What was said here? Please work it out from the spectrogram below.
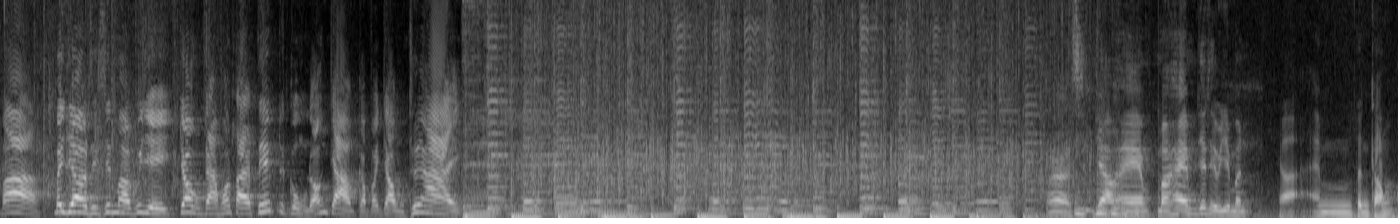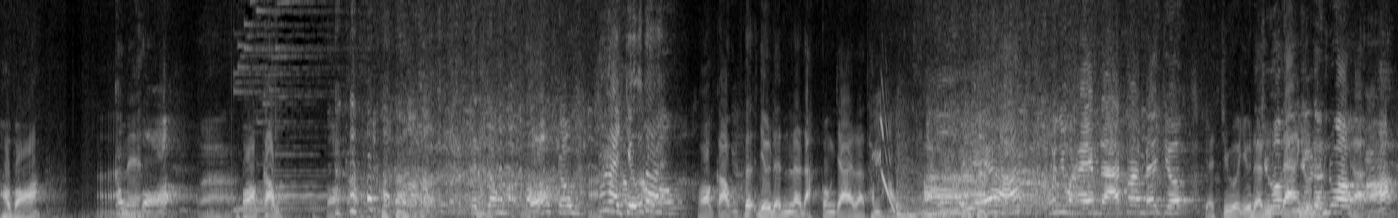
Và bây giờ thì xin mời quý vị cho một tràng pháo tay tiếp để cùng đón chào cặp vợ chồng thứ hai. À, xin chào hai em. Mà hai em giới thiệu về mình. Dạ em tên công họ võ. À, công anh em- võ. À, võ công võ công. Tình công họ võ công. Có hai chữ thôi. Võ công. Dự định là đặt con trai là thâm hậu à, vậy hả? Ủa, nhưng mà hai em đã có em bé chưa? Dạ chưa dự định chưa đang dự định đúng không? Dạ. đó.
